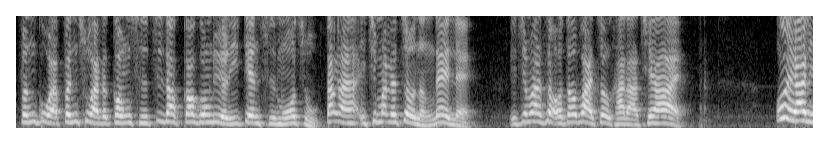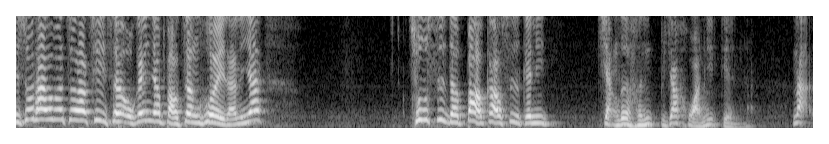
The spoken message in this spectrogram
分过来分出来的公司制造高功率的锂电池模组，当然已经卖在做能链呢，已经卖做欧多拜做卡达车哎。未来你说他会不会做到汽车？我跟你讲，保证会的。人家出事的报告是给你讲的很比较缓一点，那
